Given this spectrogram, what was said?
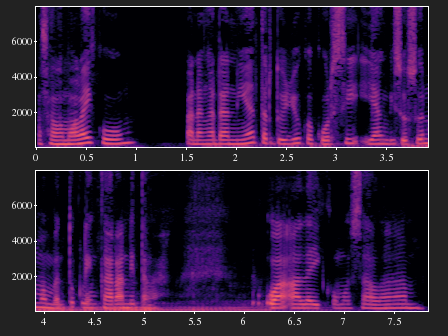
Assalamualaikum. Pandangan Rania tertuju ke kursi yang disusun membentuk lingkaran di tengah. Waalaikumsalam.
